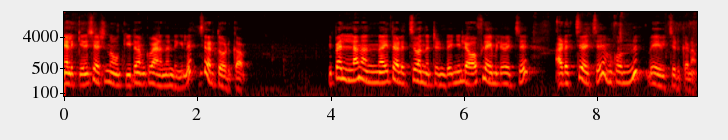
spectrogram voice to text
ഇളക്കിയതിന് ശേഷം നോക്കിയിട്ട് നമുക്ക് വേണമെന്നുണ്ടെങ്കിൽ ചേർത്ത് കൊടുക്കാം. ഇപ്പം എല്ലാം നന്നായി തിളച്ച് വന്നിട്ടുണ്ട്. ഇനി ലോ ഫ്ലെയിമിൽ വെച്ച് അടച്ച് വെച്ച് നമുക്കൊന്ന് വേവിച്ചെടുക്കണം.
